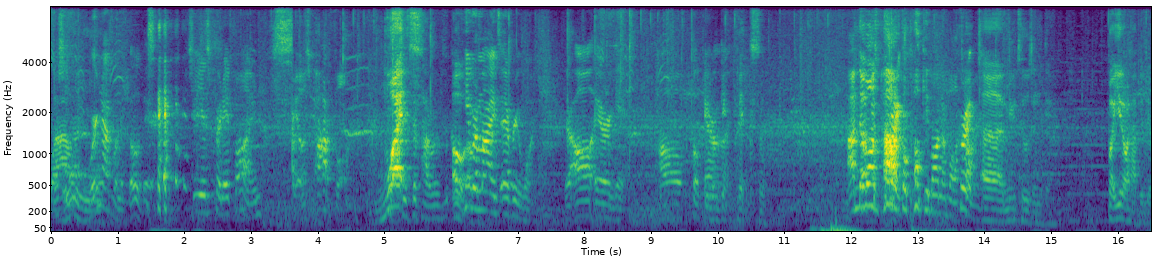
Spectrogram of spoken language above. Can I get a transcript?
Wow. Ooh. We're not gonna go there. She is pretty fine. It was powerful. What? This is the power of Oh, he oh. reminds everyone. They're all arrogant. All Pokemon. arrogant picks. I'm the Fucking most powerful Pokemon of all Prick. time. Uh, Mewtwo's in the game, but you don't have to do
